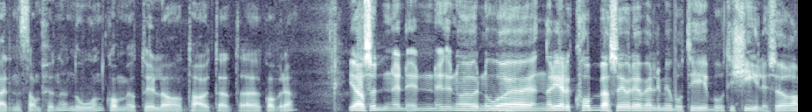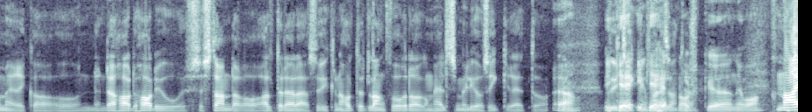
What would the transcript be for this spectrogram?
verdenssamfunnet? Noen kommer jo til å ta ut dette kobberet. Ja, altså, no, Når det gjelder kobber, så er jo det veldig mye borti, borti Chile, Sør-Amerika. og Der har, har, du jo standarder og alt det der, så vi kunne holdt et langt foredrag om helse, miljø og sikkerhet. Og ja. Ikke, ikke helt sant, norsk ja. nivå? Nei,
